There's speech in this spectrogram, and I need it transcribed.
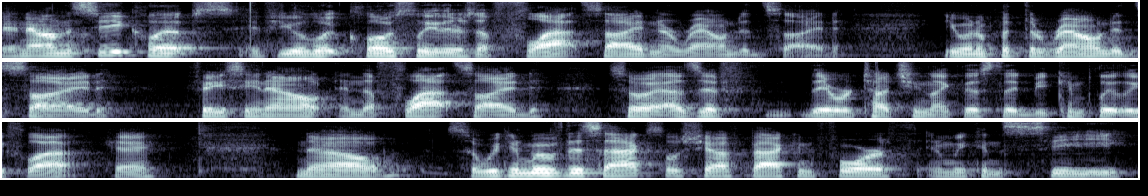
Okay, now on the C-clips, if you look closely, there's a flat side and a rounded side. You want to put the rounded side facing out and the flat side, so as if they were touching like this, they'd be completely flat, okay? Now, so we can move this axle shaft back and forth and we can see,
